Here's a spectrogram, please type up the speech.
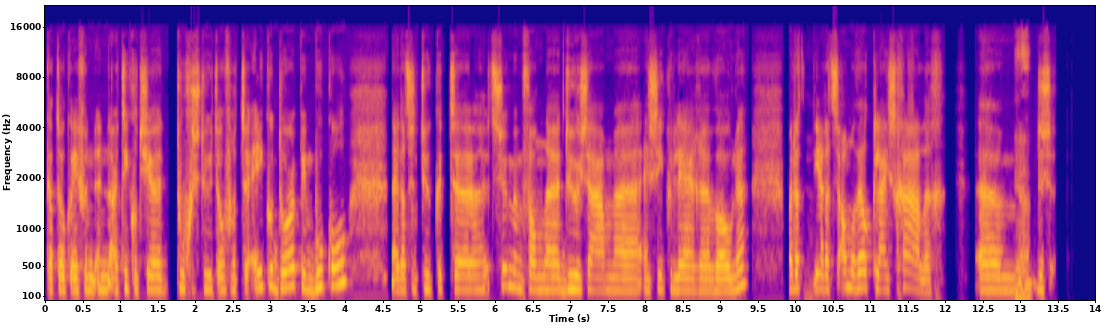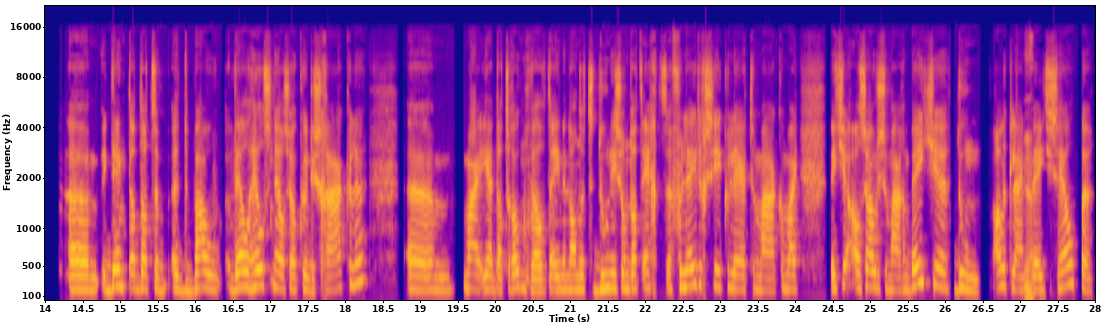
ik had ook even een, een, artikeltje toegestuurd over het ecodorp in Boekel. Nou, dat is natuurlijk het, uh, het summum van uh, duurzaam uh, en circulair wonen. Maar dat, ja. ja. dat is allemaal wel kleinschalig. Um, ja. Dus Um, ik denk dat, dat de, de, bouw wel heel snel zou kunnen schakelen. Um, maar ja, dat er ook nog wel het een en ander te doen is om dat echt volledig circulair te maken. Maar weet je, al zouden ze maar een beetje doen, alle kleine ja. beetjes helpen.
